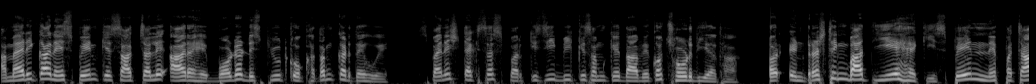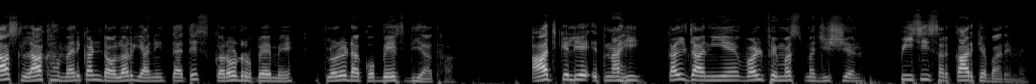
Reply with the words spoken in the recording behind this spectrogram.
अमेरिका ने स्पेन के साथ चले आ रहे बॉर्डर डिस्प्यूट को खत्म करते हुए स्पेनिश टैक्सेस पर किसी भी किस्म के दावे को छोड़ दिया था। और इंटरेस्टिंग बात यह है कि स्पेन ने 50 लाख अमेरिकन डॉलर यानी 33 करोड़ रुपए में फ्लोरिडा को बेच दिया था। आज के लिए इतना ही। कल जानिए वर्ल्ड फ़ेमस मैजिशियन पीसी सरकार के बारे में।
